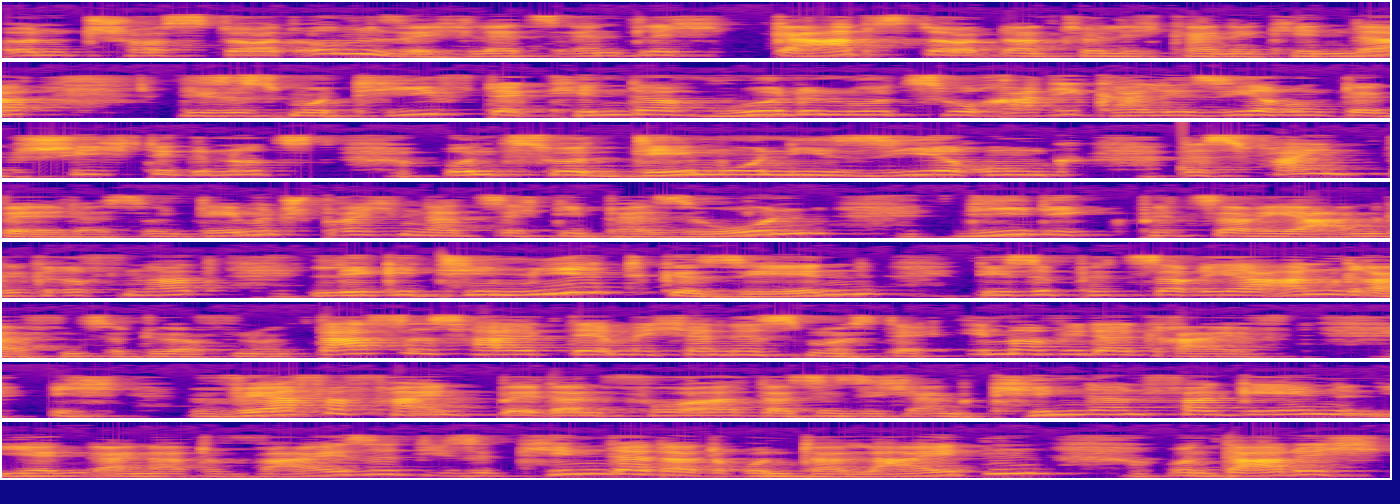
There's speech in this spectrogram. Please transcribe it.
und schoss dort um sich. Letztendlich gab es dort natürlich keine Kinder. Dieses Motiv der Kinder wurde nur zur Radikalisierung der Geschichte genutzt und zur Dämonisierung des Feindbildes. Und dementsprechend hat sich die Person, die die Pizzeria angegriffen hat, legitimiert gesehen, diese Pizzeria angreifen zu dürfen. Und das ist halt der Mechanismus, der immer wieder greift. Ich werfe Feindbildern vor, dass sie sich an Kindern vergehen in irgendeiner Art und Weise, diese Kinder darunter leiden und dadurch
